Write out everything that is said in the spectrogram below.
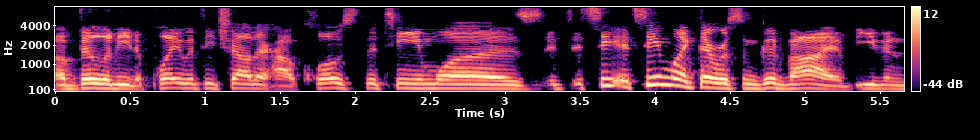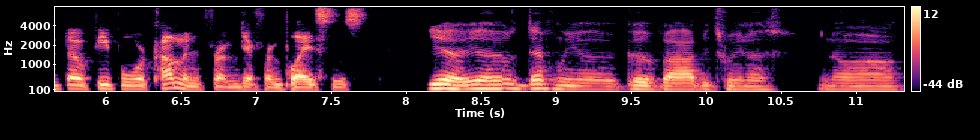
ability to play with each other, how close the team was? It, it, it seemed like there was some good vibe, even though people were coming from different places. Yeah, yeah, it was definitely a good vibe between us. You know, um,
